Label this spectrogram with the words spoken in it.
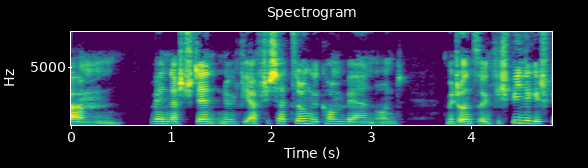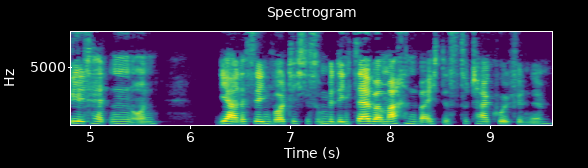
ähm, wenn da Studenten irgendwie auf die Station gekommen wären und mit uns irgendwie Spiele gespielt hätten und ja, deswegen wollte ich das unbedingt selber machen, weil ich das total cool finde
